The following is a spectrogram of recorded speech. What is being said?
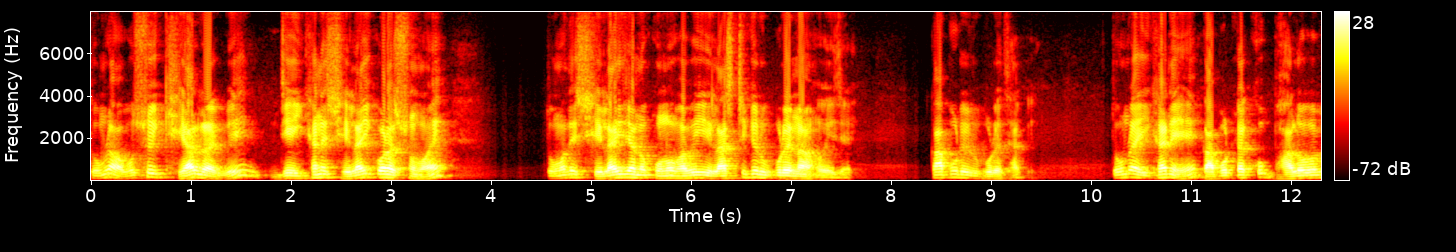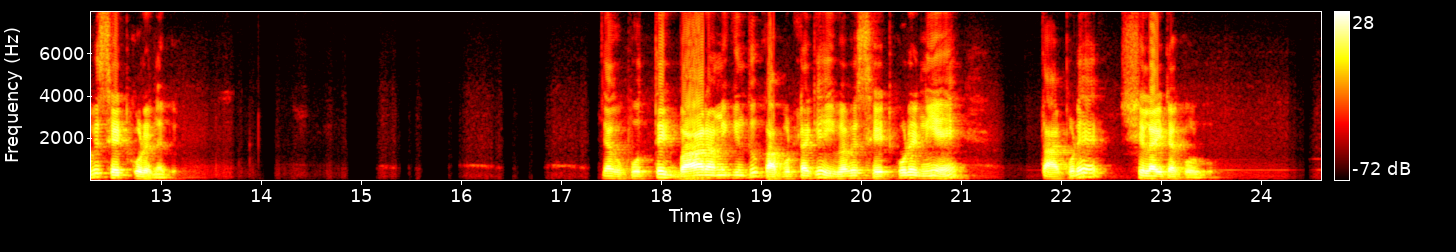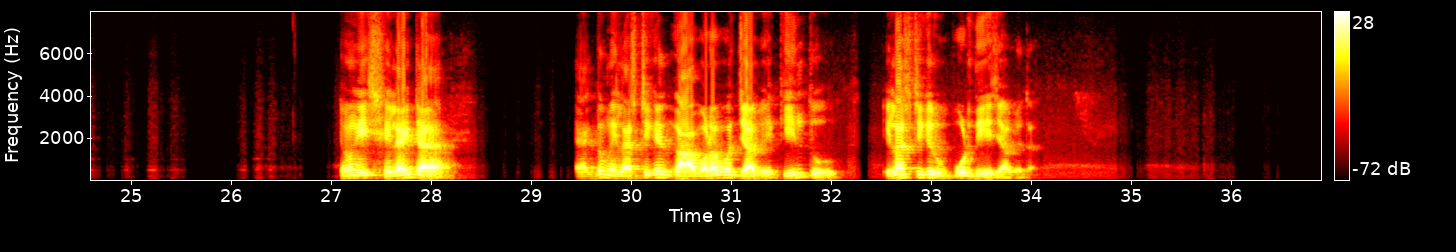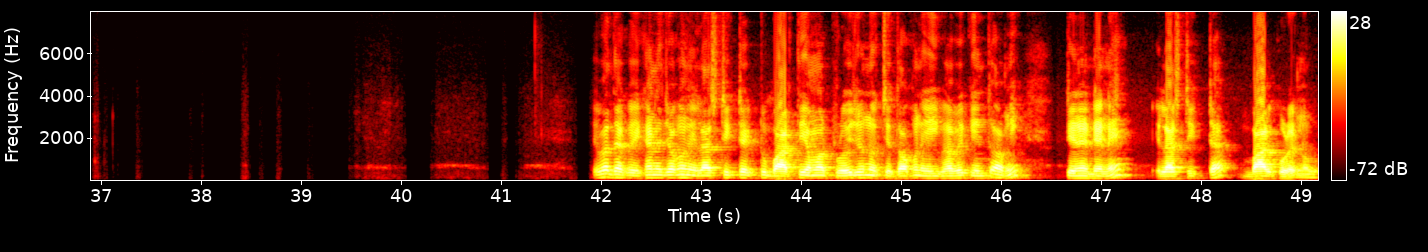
তোমরা অবশ্যই খেয়াল রাখবে যে এইখানে সেলাই করার সময় তোমাদের সেলাই যেন কোনোভাবেই এলাস্টিকের উপরে না হয়ে যায়, কাপড়ের উপরে থাকে। তোমরা এইখানে কাপড়টা খুব ভালোভাবে সেট করে নেবে। দেখো, প্রত্যেকবার আমি কিন্তু কাপড়টাকে এইভাবে সেট করে নিয়ে তারপরে সেলাইটা করব। এবং এই সেলাইটা একদম এলাস্টিকের গা বরাবর যাবে, কিন্তু এলাস্টিকের উপর দিয়ে যাবে না। এবার দেখো, এখানে যখন এলাস্টিকটা একটু বাড়তি আমার প্রয়োজন হচ্ছে, তখন এইভাবে কিন্তু আমি টেনে টেনে এলাস্টিকটা বার করে নেব।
